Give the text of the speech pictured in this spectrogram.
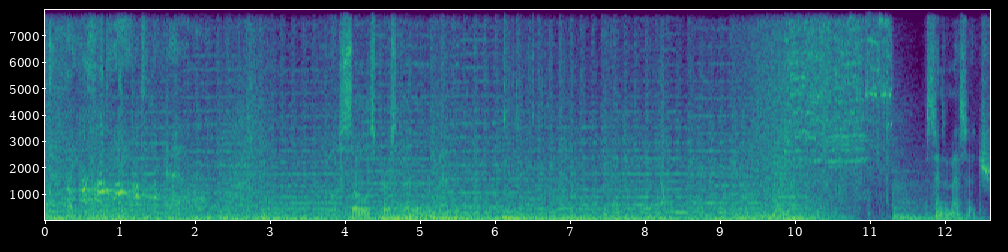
Face to face the of death. Most soulless person I've ever met. Send a message.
